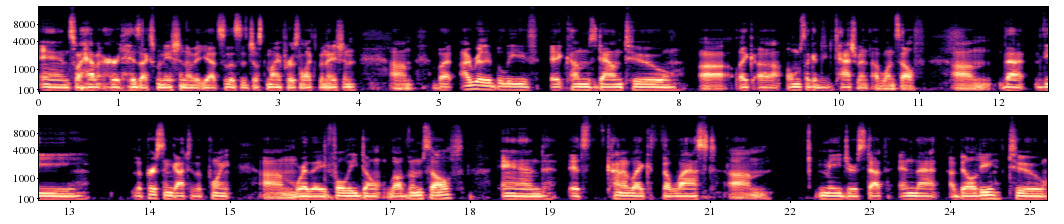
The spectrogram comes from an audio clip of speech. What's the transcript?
And so I haven't heard his explanation of it yet. So this is just my personal explanation. Um, but I really believe it comes down to uh, like uh, almost like a detachment of oneself. Um, that the the person got to the point um, where they fully don't love themselves, and it's kind of like the last um, major step in that ability to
